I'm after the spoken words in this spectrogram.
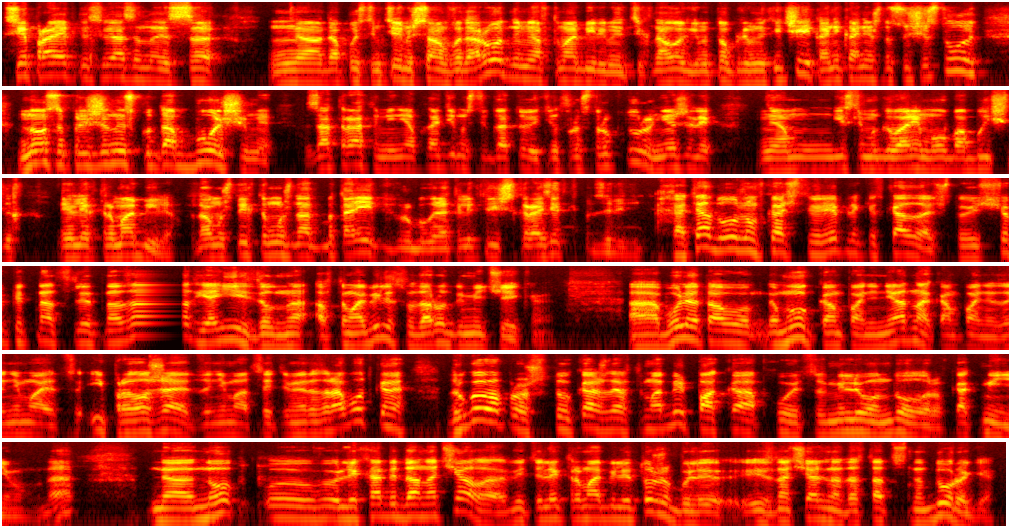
Все проекты, связанные с допустим, теми же самыми водородными автомобилями, технологиями топливных ячеек, они, конечно, существуют, но сопряжены с куда большими затратами и необходимостью готовить инфраструктуру, нежели эм, если мы говорим об обычных электромобилях. Потому что их-то можно от батарейки, грубо говоря, от электрической розетки подзарядить. Хотя должен в качестве реплики сказать, что еще 15 лет назад я ездил на автомобиле с водородными ячейками. А более того, много компаний, не одна компания занимается и продолжает заниматься этими разработками. Другой вопрос, что каждый автомобиль пока обходится в миллион долларов как минимум, да? Но э, лиха беда начала, ведь электромобили тоже были изначально достаточно дороги.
